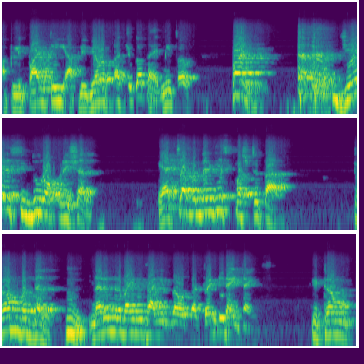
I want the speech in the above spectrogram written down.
आपली पार्टी आपली व्यवस्था चुकत आहे मी तर पण जे सिद्धूर ऑपरेशन याच्याबद्दल जी स्पष्टता ट्रम्पबद्दल हम्म. नरेंद्रभाईंनी सांगितलं होतं ट्वेंटी नाईन टाइम्स की ट्रम्प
